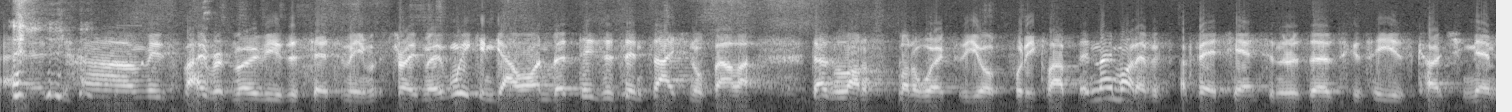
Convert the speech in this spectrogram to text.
and um, his favourite movie is a Sesame Street movie. We can go on, but he's a sensational fella. Does a lot of lot of work for the York Footy Club, and they might have a, a fair chance in the reserves because he is coaching them.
